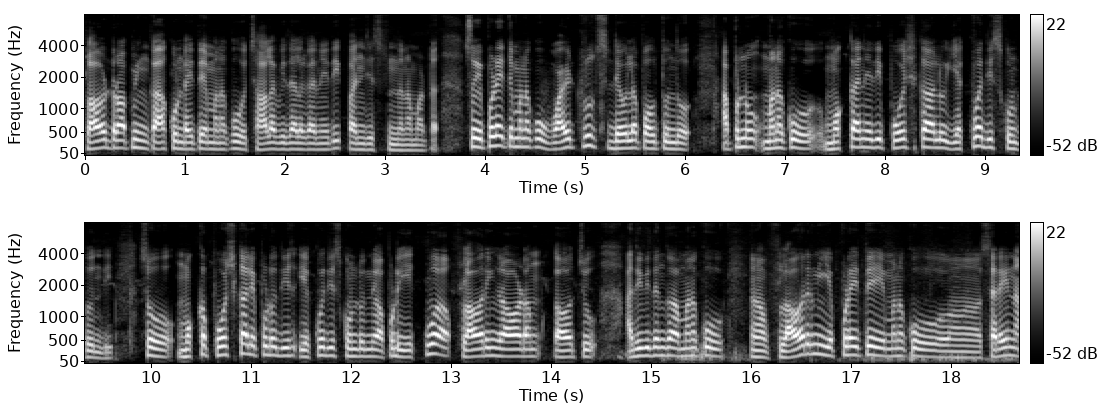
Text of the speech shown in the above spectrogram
ఫ్లవర్ డ్రాపింగ్ కాకుండా అయితే మనకు చాలా విధాలుగా అనేది పనిచేస్తుంది అనమాట సో ఎప్పుడైతే మనకు వైట్ రూట్స్ డెవలప్ అవుతుందో అప్పుడు మనకు మొక్క అనేది పోషకాలు ఎక్కువ తీసుకుంటుంది. సో మొక్క పోషకాలు ఎప్పుడు ఎక్కువ తీసుకుంటుందో అప్పుడు ఎక్కువ ఫ్లవరింగ్ రావడం కావచ్చు. అదేవిధంగా మనకు ఫ్లవర్ని ఎప్పుడైతే మనకు సరైన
